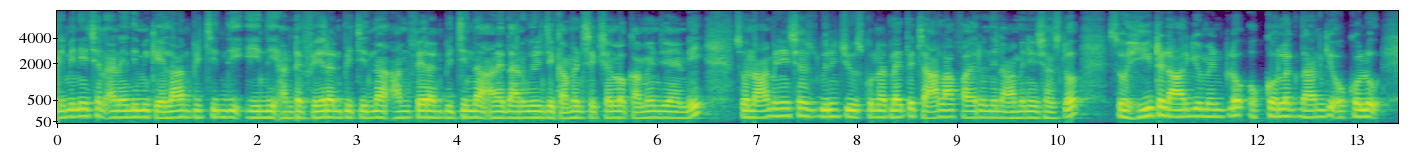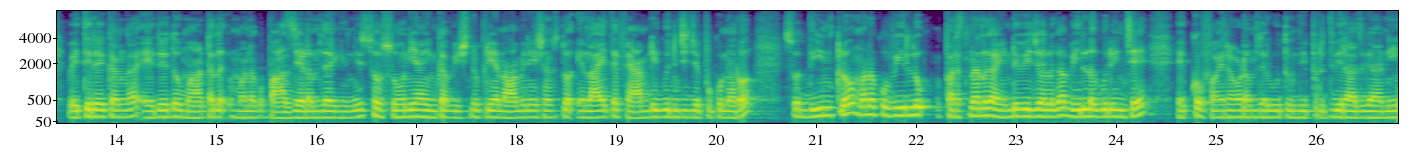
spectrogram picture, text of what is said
ఎలిమినేషన్ అనేది మీకు ఎలా అనిపించింది? ఏంది? అంటే ఫేర్ అనిపించిందా అన్ఫేర్ అనిపించిందా అనే దాని గురించి కమెంట్ సెక్షన్లో కమెంట్ చేయండి. సో నామినేషన్స్ గురించి చూసుకున్నట్లయితే చాలా ఫైర్ ఉంది నామినేషన్స్లో సో హీటెడ్ ఆర్గ్యుమెంట్లో ఒక్కొక్కరికి దానికి ఒక్కొళ్ళు వ్యతిరేకంగా ఏదేదో మాటలు మనకు పాస్ చేయడం జరిగింది. సో సోనియా ఇంకా విష్ణుప్రియ నామినేషన్స్లో ఎలా అయితే ఫ్యామిలీ గురించి చెప్పుకున్నారో సో దీంట్లో మనకు వీళ్ళు పర్సనల్గా ఇండివిజువల్గా వీళ్ళ గురించే ఎక్కువ ఫైర్ అవ్వడం జరుగుతుంది. పృథ్వీరాజ్ కానీ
